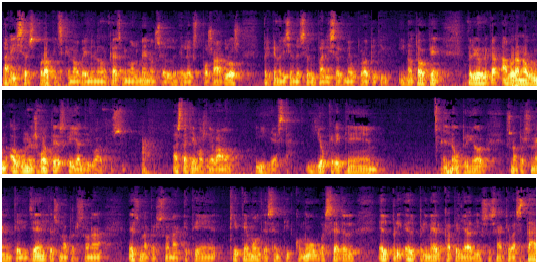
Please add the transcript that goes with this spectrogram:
pareixers propis, que no venen al cas ni molt menys l'exposar-los, perquè no deixen de ser un pareixer meu propi i, i no toque, però jo crec que hi haurà algun, algunes gotes que ja han dit, bueno, pues, hasta aquí hemos llegado i ja està. Jo crec que el nou prior és una persona intel·ligent, és una persona és una persona que té, que té molt de sentit comú, va ser el, el, el primer capellà diocesà que va estar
